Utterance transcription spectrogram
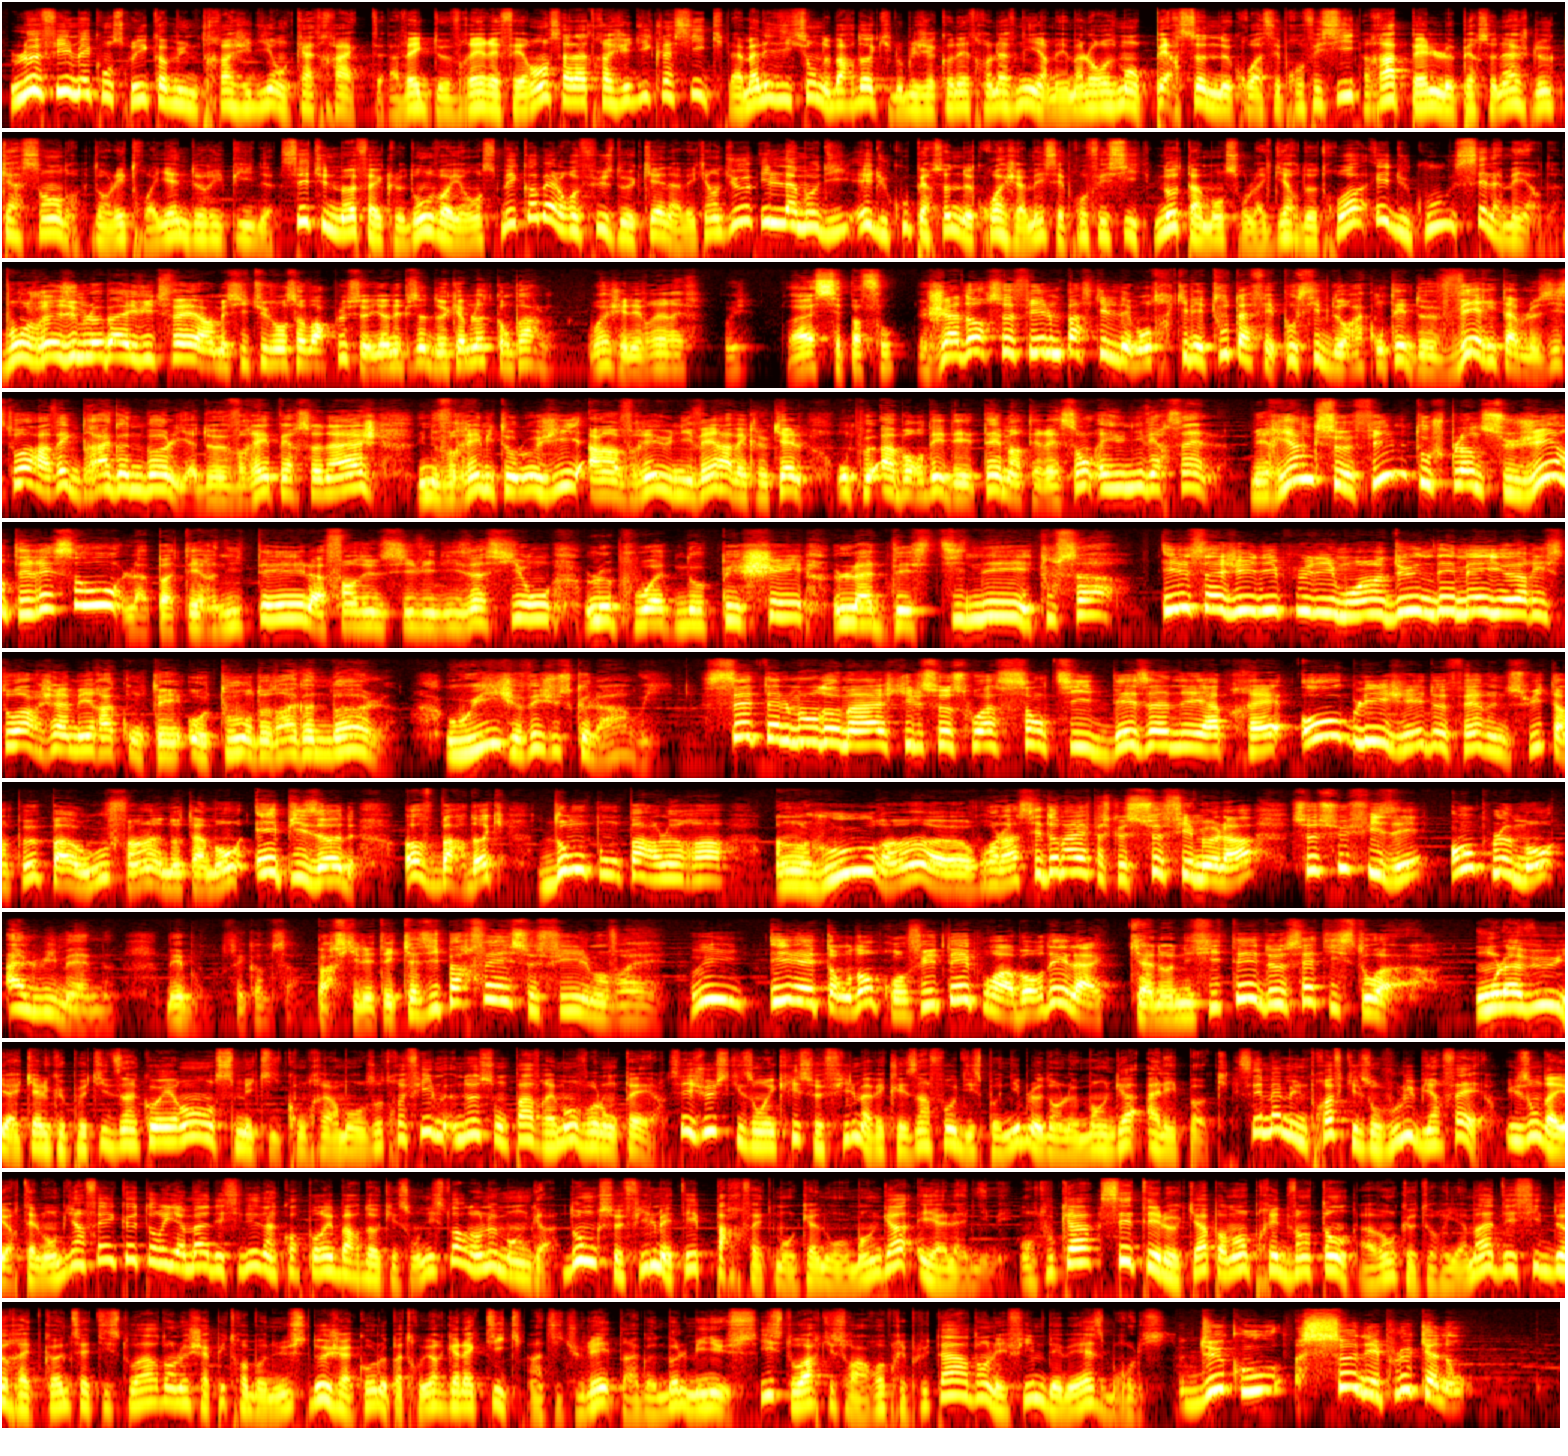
Le film est construit comme une tragédie en quatre actes, avec de vraies références à la tragédie classique. La malédiction de Bardock qui l'oblige à connaître un avenir, mais malheureusement personne ne croit à ses prophéties, rappelle le personnage de Cassandre dans Les Troyennes d'Euripide. C'est une meuf avec le don de voyance, mais comme elle refuse de ken avec un dieu, il la maudit et du coup personne ne croit jamais ses prophéties, notamment sur la guerre de Troie, et du coup c'est la merde. Bon, je résume le bail vite fait, hein, mais si tu veux en savoir plus, il y a un épisode de Camelot qui en parle. Ouais, j'ai des vrais rêves, oui. Ouais, c'est pas faux. J'adore ce film parce qu'il démontre qu'il est tout à fait possible de raconter de véritables histoires avec Dragon Ball. Il y a de vrais personnages, une vraie mythologie, un vrai univers avec lequel on peut aborder des thèmes intéressants et universels. Mais rien que ce film touche plein de sujets intéressants. La paternité, la fin d'une civilisation, le poids de nos péchés, la destinée et tout ça. Il s'agit ni plus ni moins d'une des meilleures histoires jamais racontées autour de Dragon Ball. Oui, je vais jusque-là, oui. C'est tellement dommage qu'il se soit senti des années après obligé de faire une suite un peu pas ouf, hein, notamment épisode of Bardock, dont on parlera un jour. Hein, euh, voilà, c'est dommage parce que ce film-là se suffisait amplement à lui-même. Mais bon, c'est comme ça. Parce qu'il était quasi parfait ce film en vrai. Oui, il est temps d'en profiter pour aborder la canonicité de cette histoire. On l'a vu, il y a quelques petites incohérences, mais qui, contrairement aux autres films, ne sont pas vraiment volontaires. C'est juste qu'ils ont écrit ce film avec les infos disponibles dans le manga à l'époque. C'est même une preuve qu'ils ont voulu bien faire. Ils ont d'ailleurs tellement bien fait que Toriyama a décidé d'incorporer Bardock et son histoire dans le manga. Donc ce film était parfaitement canon au manga et à l'anime. En tout cas, c'était le cas pendant près de 20 ans, avant que Toriyama décide de retcon cette histoire dans le chapitre bonus de Jaco le patrouilleur galactique, intitulé Dragon Ball Minus, histoire qui sera repris plus tard dans les films DBS Broly. Du coup, ce n'est plus canon.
